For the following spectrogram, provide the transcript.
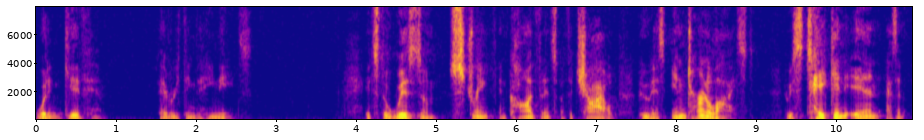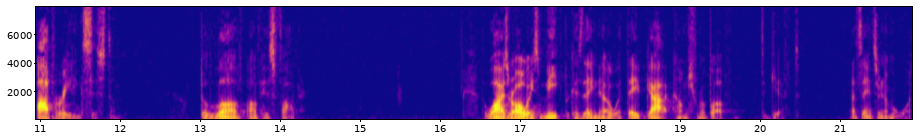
wouldn't give him everything that he needs. It's the wisdom, strength, and confidence of the child who has internalized, who has taken in as an operating system the love of his father. The wise are always meek because they know what they've got comes from above. It's a gift. That's answer number one.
